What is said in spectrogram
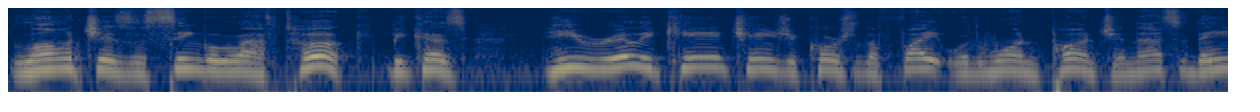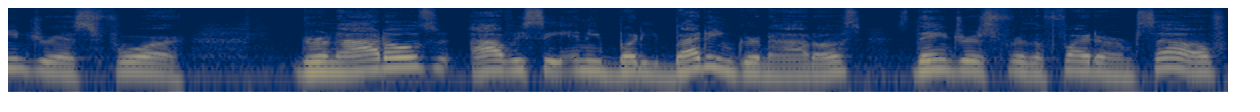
launches a single left hook because he really can change the course of the fight with one punch, and that's dangerous for Granados, obviously, anybody betting Granados, it's dangerous for the fighter himself,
